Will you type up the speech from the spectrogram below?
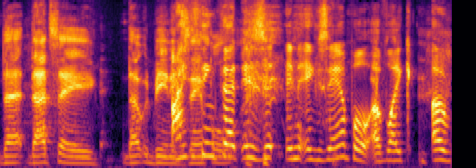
That that's a that would be an example. I think that is an example of like a,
